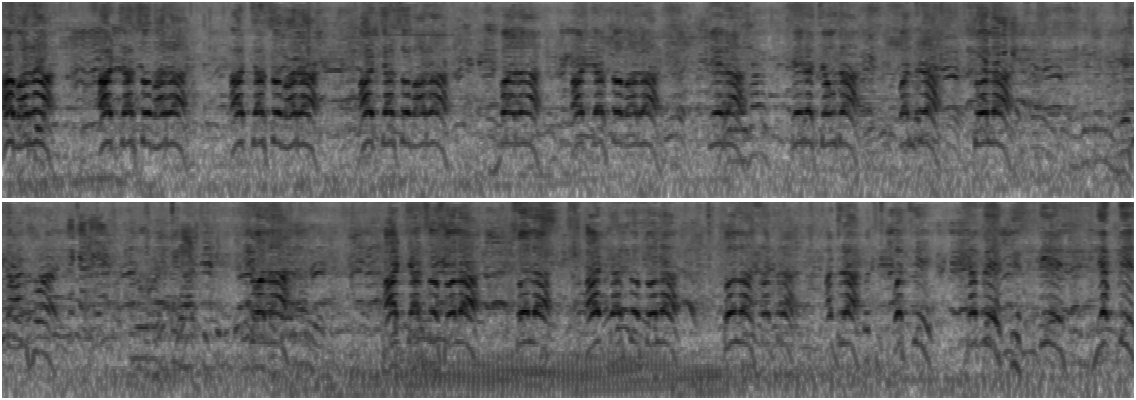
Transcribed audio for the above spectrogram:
हा बारह आठ चार सौ बारह आठ चार सौ बारह आठ चार सौ बारह बारह आठ चार सौ बारह तेरह तेरह चौदह पंद्रह सोलह ये सात सोलह सोलह आठ चार सौ सोलह सोलह आठ चार सौ सोलह सोलह सत्रह अठारह पच्चीस छब्बीस तीस इकतीस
